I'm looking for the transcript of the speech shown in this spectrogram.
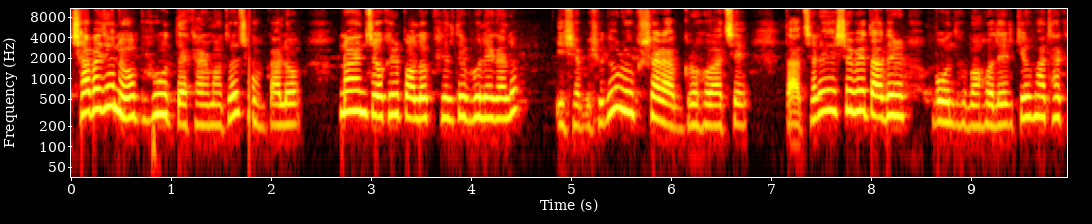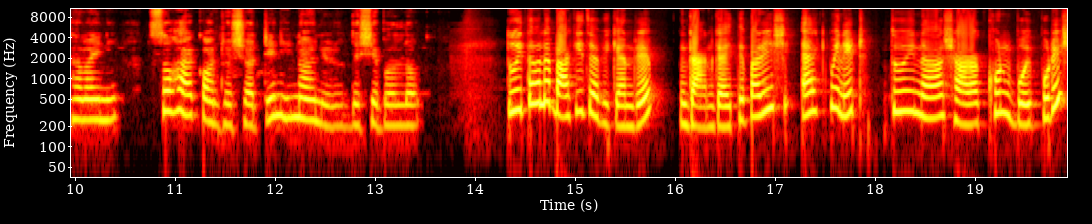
সবাই যেন ভূত দেখার মতো চমকালো। নয়ন চোখের পলক ফেলতে ভুলে গেল। এসবে শুধু রূপসার আগ্রহ আছে। তাছাড়া এসবে তাদের বন্ধু মহলের কেউ মাথা ঘামায়নি। সোহা কণ্ঠস্বর টেনে নয়নের উদ্দেশ্যে বলল তুই তাহলে বাকি যাবি কেন রে? গান গাইতে পারিস এক মিনিট। তুই না সারাক্ষণ বই পড়িস?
